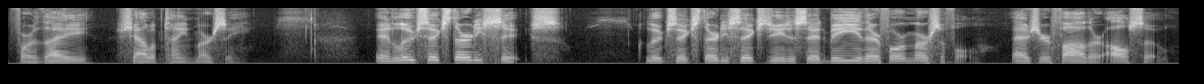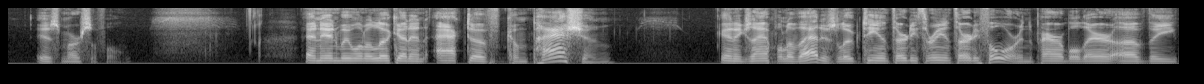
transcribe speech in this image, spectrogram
for they shall obtain mercy. In Luke 6:36, Luke 6:36 Jesus said, "Be ye therefore merciful, as your Father also is merciful." And then we want to look at an act of compassion. An example of that is Luke 10:33 and 34 in the parable there of the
